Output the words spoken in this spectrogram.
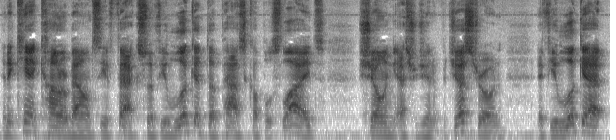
and it can't counterbalance the effects. So if you look at the past couple slides showing estrogen and progesterone, if you look at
